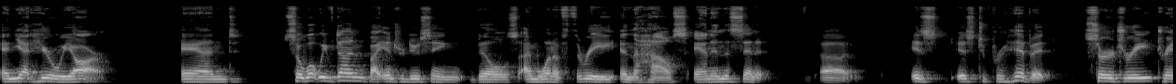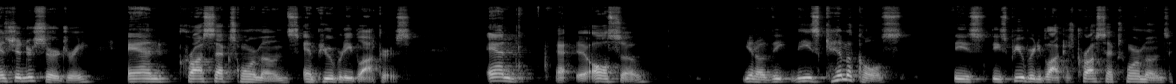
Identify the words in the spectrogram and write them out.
And yet here we are. And so, what we've done by introducing bills, I'm one of three in the House and in the Senate, uh, is, is to prohibit surgery, transgender surgery, and cross sex hormones and puberty blockers. And uh, also, you know, the, these chemicals, these, these puberty blockers, cross sex hormones,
